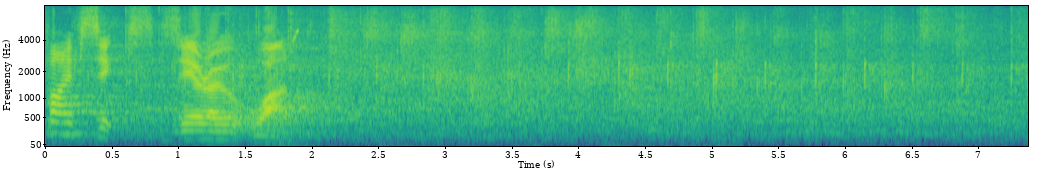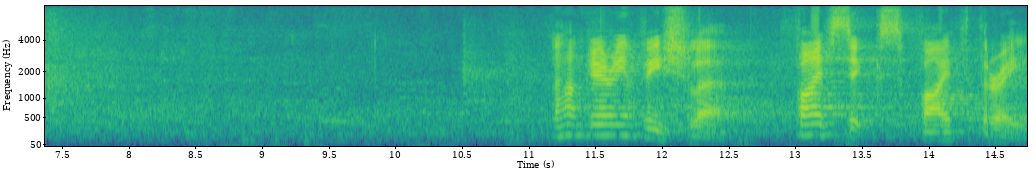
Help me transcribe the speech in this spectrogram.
5601. The Hungarian Vizsla, 5653.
